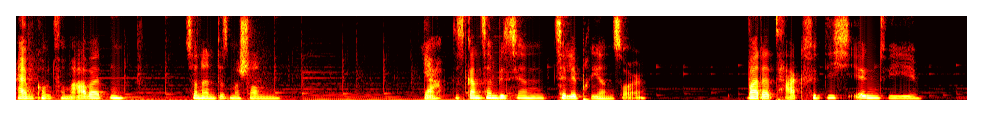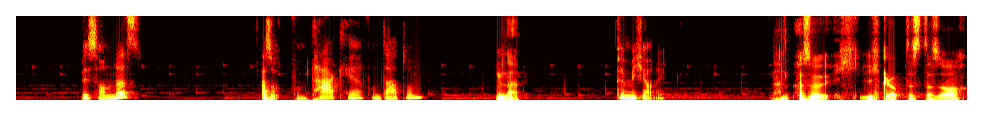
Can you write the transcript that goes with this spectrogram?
heimkommt vom Arbeiten, sondern dass man schon ja, das Ganze ein bisschen zelebrieren soll. War der Tag für dich irgendwie besonders? Also vom Tag her, vom Datum? Nein. Für mich auch nicht. Nein. Also ich, ich glaube, dass das auch,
